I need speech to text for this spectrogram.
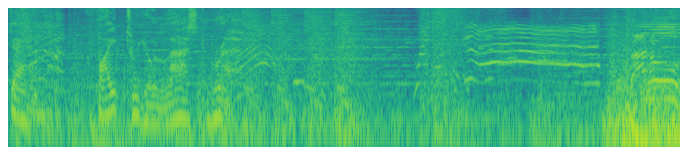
Stand. Fight to your last breath. Battle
